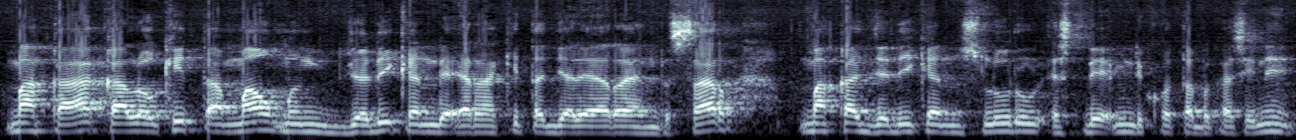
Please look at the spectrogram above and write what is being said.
Maka kalau kita mau menjadikan daerah kita jadi daerah yang besar, maka jadikan seluruh SDM di Kota Bekasi ini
